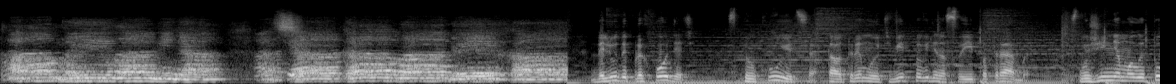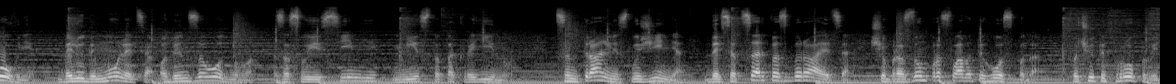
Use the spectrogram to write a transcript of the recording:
омыла меня от всякого греха. де люди приходять, спілкуються та отримують відповіді на свої потреби. Служіння молитовні, де люди моляться один за одного за свої сім'ї, місто та країну. Центральні служіння, де вся церква збирається, щоб разом прославити Господа, почути проповідь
